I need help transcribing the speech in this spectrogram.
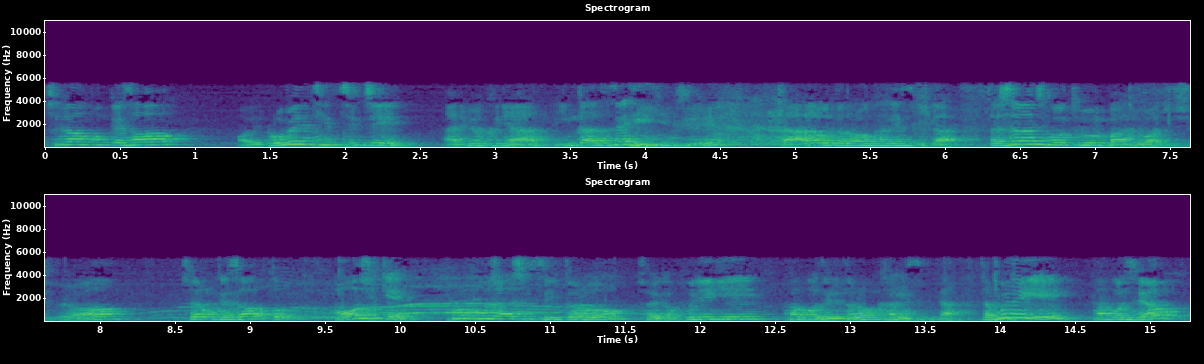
신랑분께서 어, 로맨티스트인지 아니면 그냥 인간 쓰레기인지 자, 알아보도록 하겠습니다. 자, 신랑친구 두분 마주 봐 주시고요. 신랑분께서 또 멋있게 프로포즈 하실 수 있도록 저희가 분위기 바꿔드리도록 하겠습니다. 자, 분위기 바꿔주세요.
